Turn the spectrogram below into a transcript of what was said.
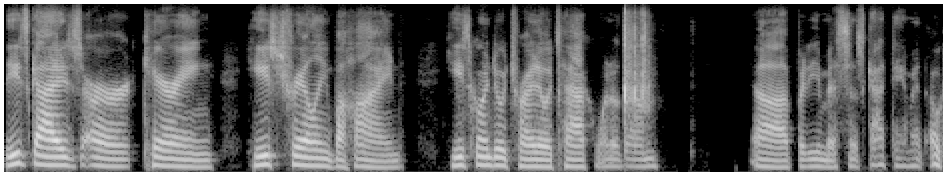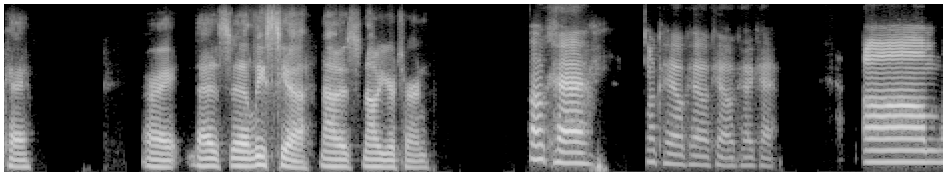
These guys are carrying, he's trailing behind. He's going to try to attack one of them. Uh, but he misses. God damn it. Okay. All right. That is uh, Alessia. Now is now your turn. Okay. Okay, okay, okay, okay, okay. Um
